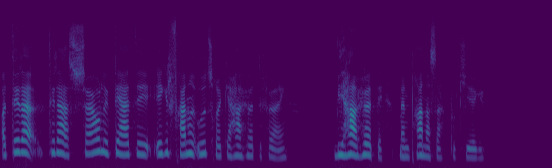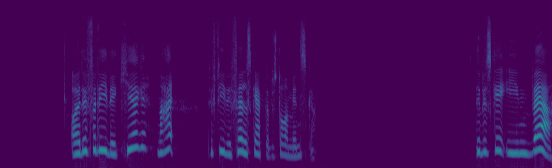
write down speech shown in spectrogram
Og det der, det, der er sørgeligt, det er, at det er ikke et fremmed udtryk. Jeg har hørt det før, ikke? Vi har hørt det. Man brænder sig på kirke. Og er det fordi, det er kirke? Nej, det er fordi, det er fællesskab, der består af mennesker. Det vil ske i en hver,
